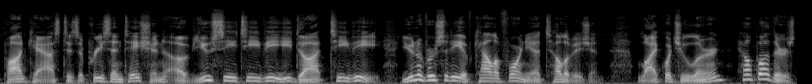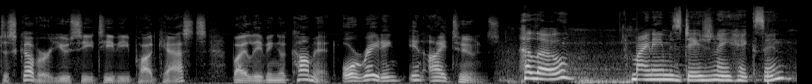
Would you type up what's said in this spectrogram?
podcast is a presentation of UCTV.tv, University of California Television. Like what you learn? Help others discover UCTV podcasts by leaving a comment or rating in iTunes. Hello, my name is Dejanay Hickson.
